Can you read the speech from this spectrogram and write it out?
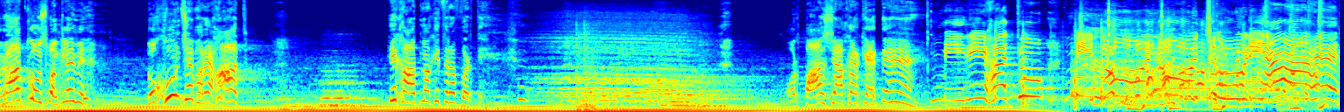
रात को उस बंगले में दो खून से भरे हाथ एक आत्मा की तरफ़ बढ़ते हैं। और पास जाकर कहते हैं मेरे हाथों में दोनों चूड़ियाँ हैं।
